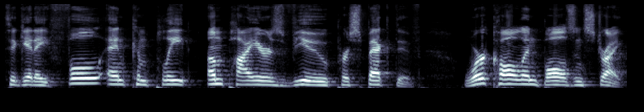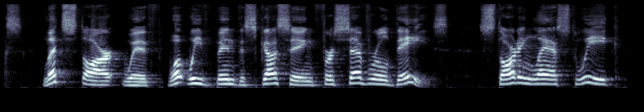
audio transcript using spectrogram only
to get a full and complete umpire's view perspective. We're calling balls and strikes. Let's start with what we've been discussing for several days. Starting last week,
